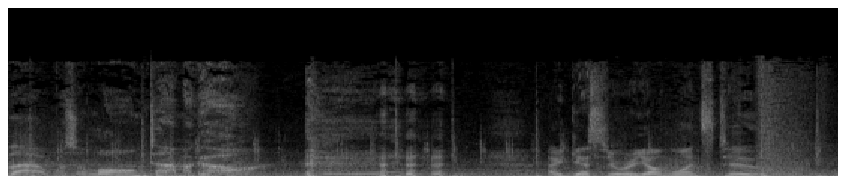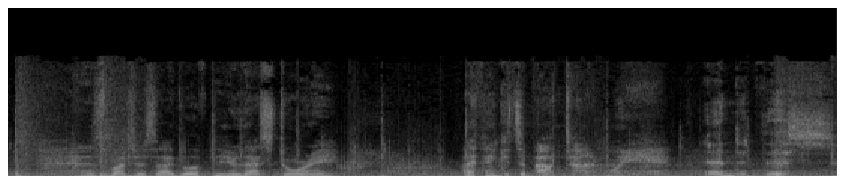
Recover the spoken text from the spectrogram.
That was a long time ago. I guess you were young once too. As much as I'd love to hear that story, I think it's about time we... Ended this.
